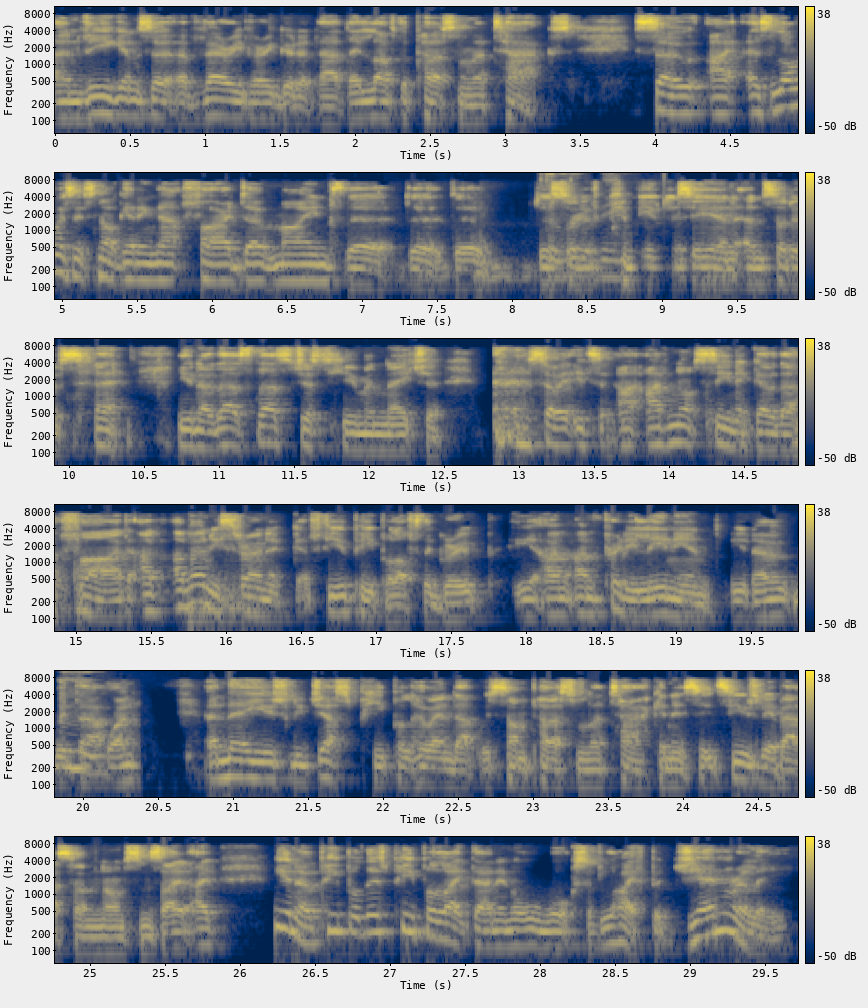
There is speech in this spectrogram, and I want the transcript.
and vegans are, are very very good at that. They love the personal attacks. So I, as long as it's not getting that far, I don't mind the the the, the, The sort of community and, and sort of you know that's that's just human nature. so it's I, I've not seen it go that far. I've I've, I've only thrown a, a few people off the group. I'm I'm pretty lenient, you know, with that mm-hmm. one and they're usually just people who end up with some personal attack, and it's it's usually about some nonsense. I, I you know, people there's people like that in all walks of life, but generally,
